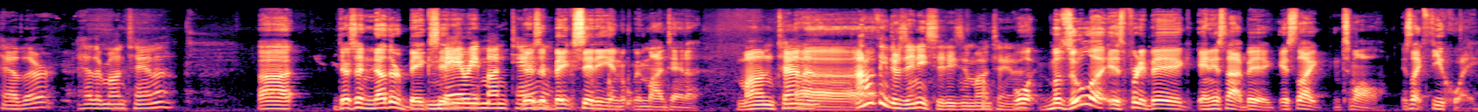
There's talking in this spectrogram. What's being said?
Heather. Heather, Montana. Uh, there's another big city. Mary, Montana. There's a big city in, in Montana. Montana. I don't think there's any cities in Montana. Well, Missoula is pretty big, and it's not big. It's like small. It's like Fuquay.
